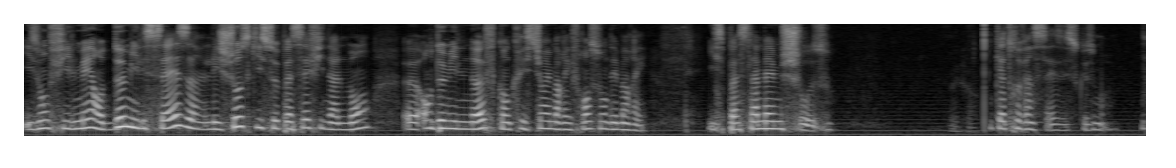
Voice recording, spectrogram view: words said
Ils ont filmé en 2016 les choses qui se passaient finalement euh, en 2009 quand Christian et Marie-France ont démarré. Il se passe la même chose. 96, excuse-moi.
